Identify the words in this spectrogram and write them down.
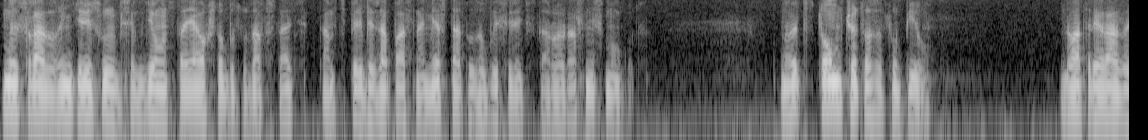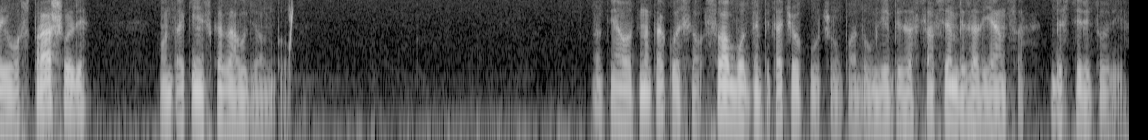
Мы сразу интересуемся, где он стоял, чтобы туда встать. Там теперь безопасное место, оттуда выселить второй раз не смогут. Но этот Том что-то затупил. Два-три раза его спрашивали, он так и не сказал, где он был. Вот я вот на такой свободный пятачок лучше упаду, где без, совсем без альянса, без территории.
